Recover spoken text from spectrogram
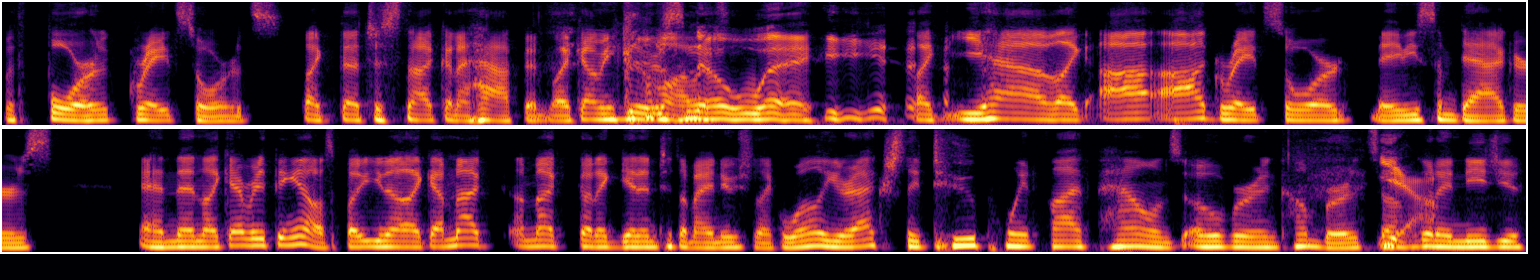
with four great swords. Like that's just not going to happen. Like I mean, There's on, no way. like you have like a, a great sword, maybe some daggers, and then like everything else. But you know, like I'm not I'm not gonna get into the minutia. Like, well, you're actually 2.5 pounds over encumbered, so Yeah. I'm gonna need you.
